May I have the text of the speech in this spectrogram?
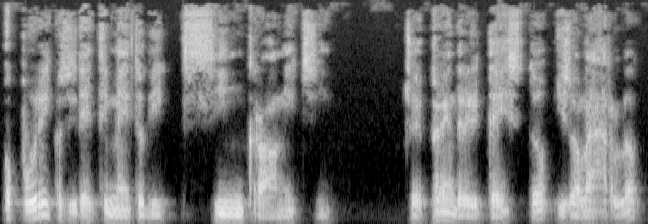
oppure i cosiddetti metodi sincronici, cioè prendere il testo, isolarlo,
